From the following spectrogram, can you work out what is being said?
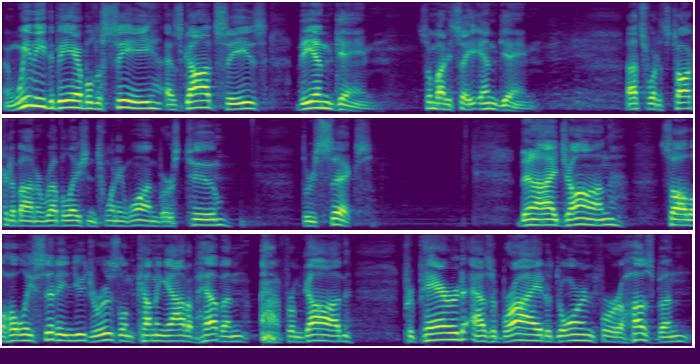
And we need to be able to see, as God sees, the end game. Somebody say, end game. That's what it's talking about in Revelation 21, verse 2 through 6. Then I, John, saw the holy city, New Jerusalem, coming out of heaven from God, prepared as a bride adorned for her husband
